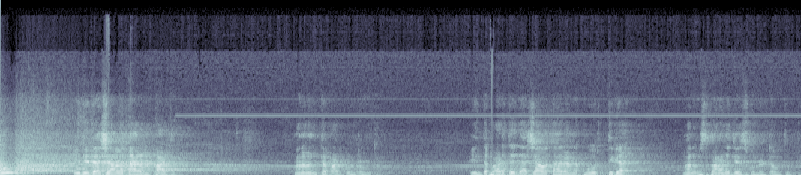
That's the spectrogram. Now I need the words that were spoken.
మూడు ఇది దశావతారం పాట మనం ఇంత పాడుకుంటూ ఉంటాం. ఇంత పాడితే దశావతారాన్ని పూర్తిగా మనం స్మరణ చేసుకున్నట్టు అవుతుంది.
